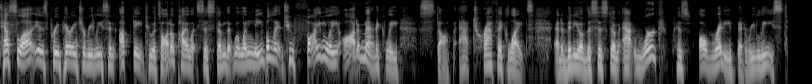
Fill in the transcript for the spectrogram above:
Tesla is preparing to release an update to its autopilot system that will enable it to finally automatically stop at traffic lights. And a video of the system at work has already been released.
